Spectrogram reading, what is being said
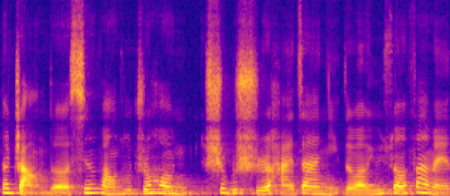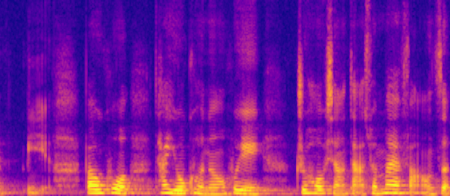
那涨的新房租之后，是不是还在你的预算范围里？包括他有可能会之后想打算卖房子，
